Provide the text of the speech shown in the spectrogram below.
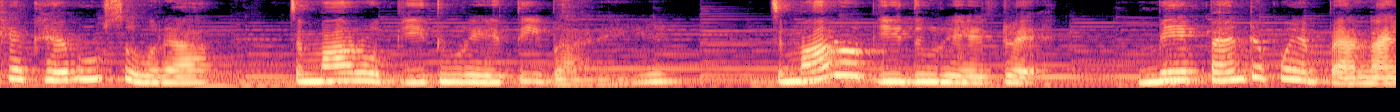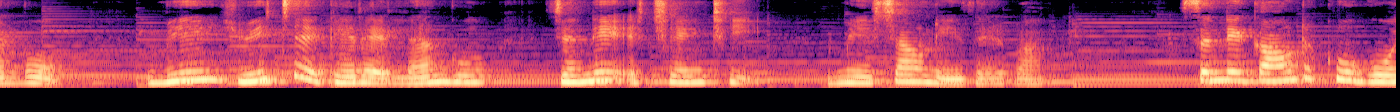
ခက်ခဲဘူးဆိုတာကျမတို့ပြည်သူတွေသိပါတယ်ကျမတို့ပြည်သူတွေအတွက်မေပန်းတပွင့်ပန်နိုင်ဖို့မေရွေးချယ်ခဲ့တဲ့လမ်းကိုယနေ့အချိန်ထိမေလျှောက်နေသေးပါစနစ်ကောင်းတစ်ခုကို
